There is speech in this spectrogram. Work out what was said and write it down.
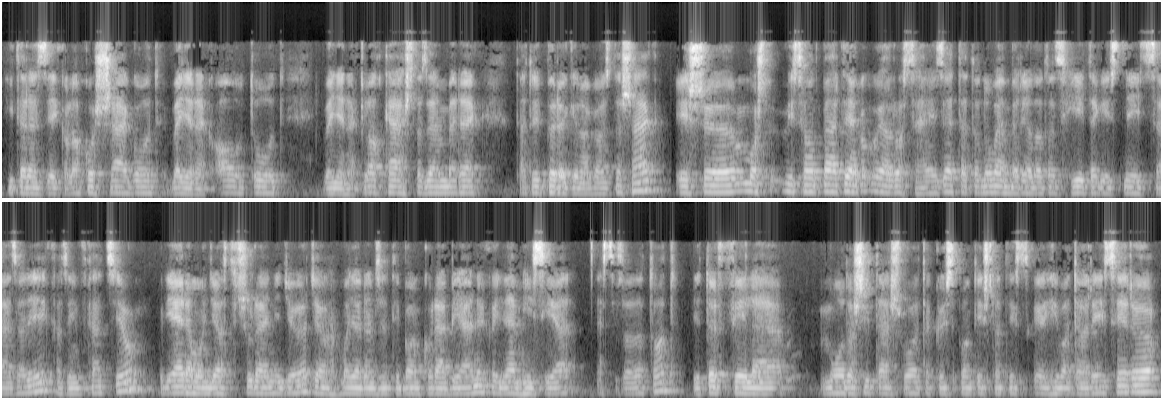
hitelezzék a lakosságot, vegyenek autót, vegyenek lakást az emberek, tehát hogy pörögjön a gazdaság. És most viszont már tényleg olyan rossz a helyzet, tehát a novemberi adat az 7,4 százalék az infláció. Ugye erre mondja azt Surányi György, a Magyar Nemzeti Bank korábbi elnök, hogy nem hiszi el ezt az adatot. Ugye többféle módosítás volt a Központi Statisztikai Hivatal részéről,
